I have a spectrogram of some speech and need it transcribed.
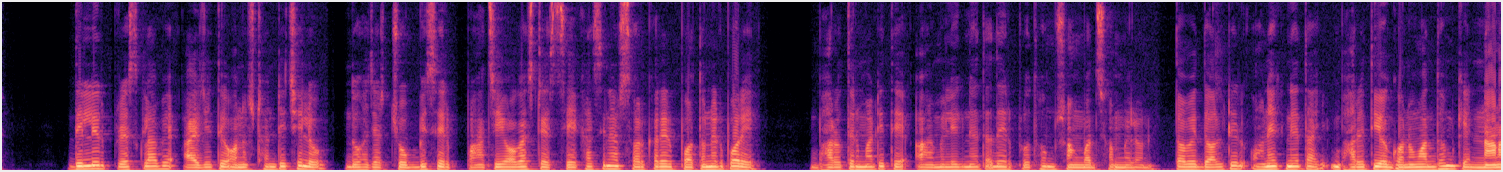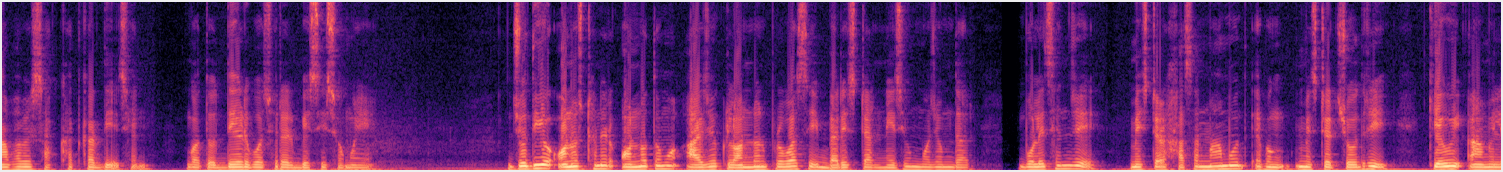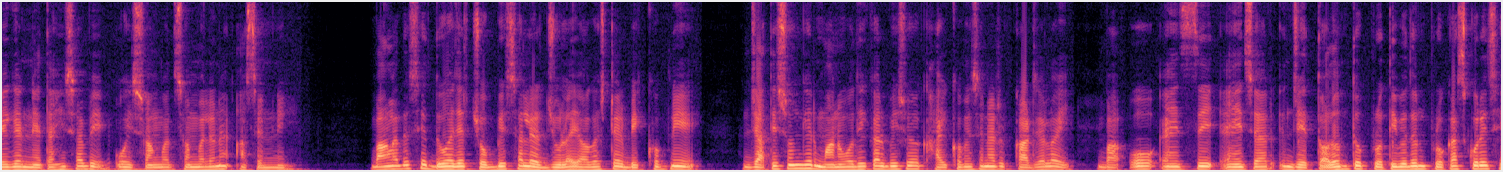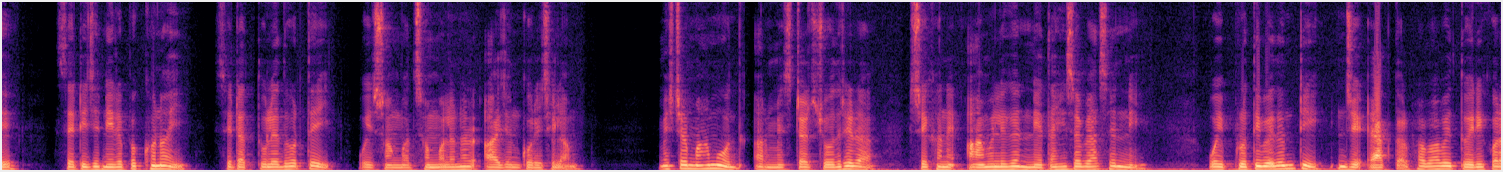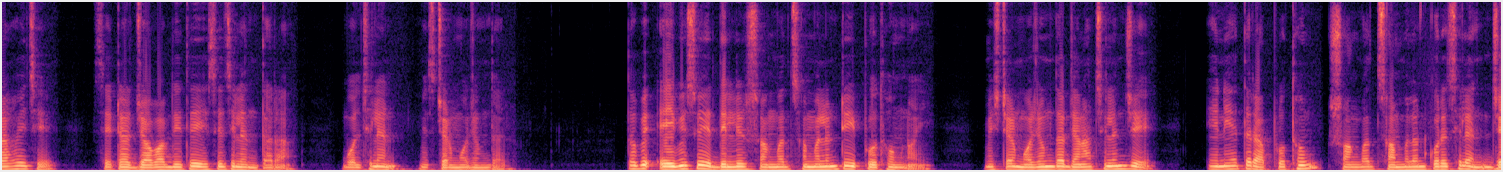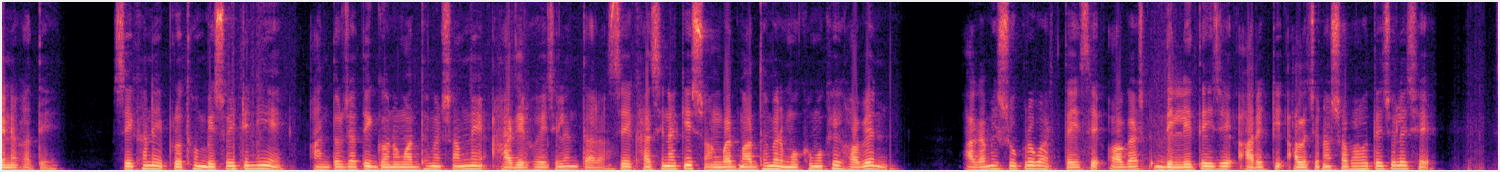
দিল্লির প্রেস ক্লাবে আয়োজিত অনুষ্ঠানটি ছিল দু হাজার চব্বিশের পাঁচই অগাস্টে শেখ হাসিনার সরকারের পতনের পরে ভারতের মাটিতে আওয়ামী লীগ নেতাদের প্রথম সংবাদ সম্মেলন। তবে দলটির অনেক নেতাই ভারতীয় গণমাধ্যমকে নানাভাবে সাক্ষাৎকার দিয়েছেন গত দেড় বছরের বেশি সময়ে। যদিও অনুষ্ঠানের অন্যতম আয়োজক লন্ডন প্রবাসী ব্যারিস্টার নিঝুম মজুমদার বলেছেন যে, মিস্টার হাসান মাহমুদ এবং মিস্টার চৌধুরী কেউই আওয়ামী লীগের নেতা হিসাবে ওই সংবাদ সম্মেলনে আসেননি। বাংলাদেশে দু হাজার চব্বিশ সালের জুলাই আগস্টের বিক্ষোভ নিয়ে জাতিসংঘের মানবাধিকার বিষয়ক হাই কমিশনের কার্যালয় বা ওএসসিএইচআর যে তদন্ত প্রতিবেদন প্রকাশ করেছে, সেটি যে নিরপেক্ষ নয়, সেটা তুলে ধরতেই ওই সংবাদ সম্মেলনের আয়োজন করেছিলাম। মিস্টার মাহমুদ আর মিস্টার চৌধুরীরা সেখানে আওয়ামী লীগের নেতা হিসেবে আসেননি। ওই প্রতিবেদনটি যে একতরফাভাবে তৈরি করা হয়েছে, সেটার জবাব দিতে এসেছিলেন তারা, বলছিলেন মিস্টার মজুমদার। তবে এই বিষয়ে দিল্লির সংবাদ সম্মেলনটি প্রথম নয়। মিস্টার মজুমদার জানাচ্ছিলেন যে, এ নিয়ে তারা প্রথম সংবাদ সম্মেলন করেছিলেন জেনেভাতে। সেখানে প্রথম বিষয়টি নিয়ে আন্তর্জাতিক গণমাধ্যমের সামনে হাজির হয়েছিলেন তারা। শেখ হাসিনা কি সংবাদ মাধ্যমের মুখোমুখি হবেন? আগামী শুক্রবার তেইশে অগাস্ট দিল্লিতেই যে আরেকটি আলোচনা সভা হতে চলেছে,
